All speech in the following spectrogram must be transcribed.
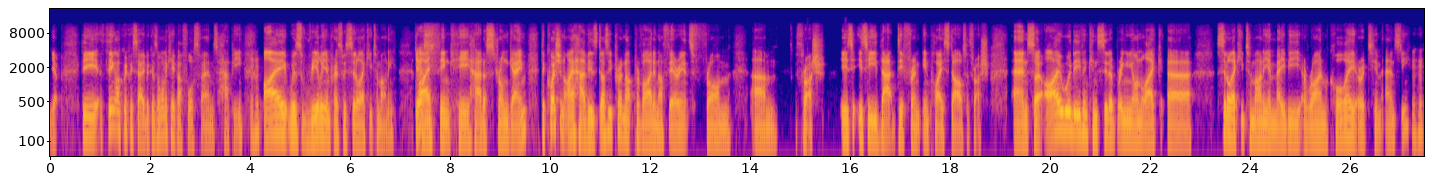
Yep. The thing I'll quickly say, because I want to keep our Force fans happy, Mhm. I was really impressed with Sitaleki Timani. Yes. I think he had a strong game. The question I have is Does he pro- not provide enough variance from um, Thrush? Is, is he that different in play style to Thrush? And so I would even consider bringing on like uh, Sitaleki Timani and maybe a Ryan McCauley or a Tim Anstee Mhm.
